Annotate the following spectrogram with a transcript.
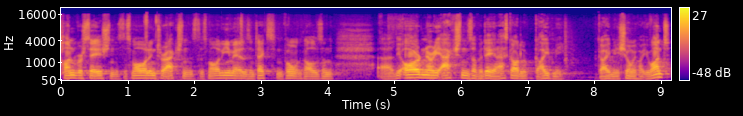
conversations, the small interactions, the small emails and texts and phone calls, and uh, the ordinary actions of a day, and ask God to guide me, guide me, show me what you want,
